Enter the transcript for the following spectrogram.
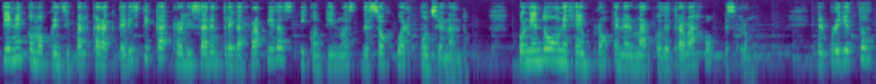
Tiene como principal característica realizar entregas rápidas y continuas de software funcionando. Poniendo un ejemplo en el marco de trabajo Scrum. El proyecto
